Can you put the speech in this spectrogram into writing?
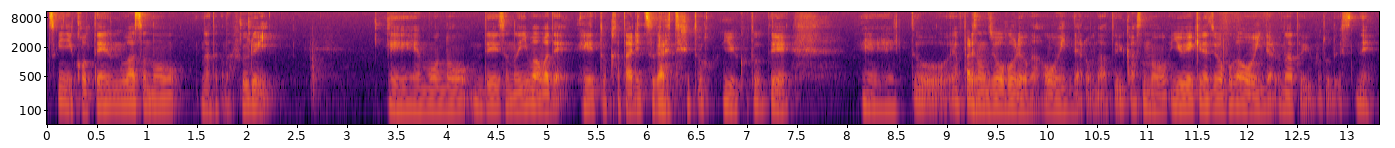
次に古典はそのなんだかな古いえものでその今まで、えー、と語り継がれてるということで、えー、とやっぱりその情報量が多いんだろうなというかその有益な情報が多いんだろうなということですね。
